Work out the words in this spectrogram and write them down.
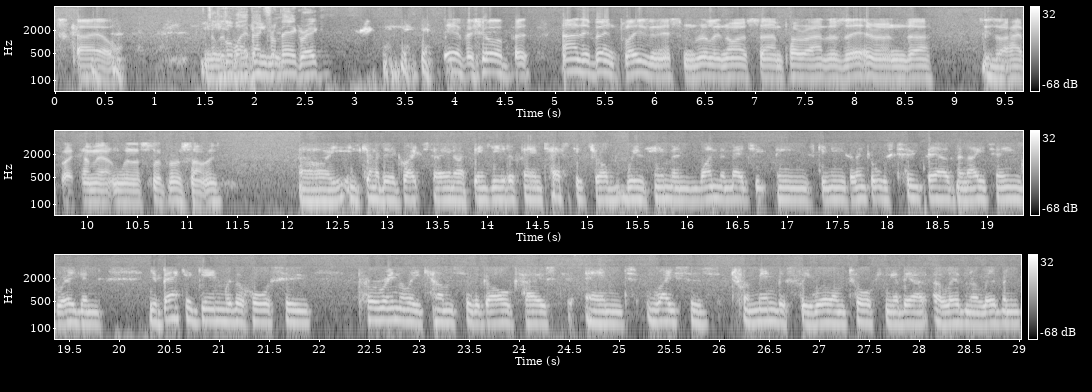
scale. It's a little way back from there, Greg. yeah, for sure. But no, they've been pleasing. There's some really nice um, Pieratas there and uh, geez, I hope they come out and win a slipper or something. Oh, he's going to be a great stallion, I think. You did a fantastic job with him and won the Magic Things Guineas. I think it was 2018, Greg. And you're back again with a horse who perennially comes to the Gold Coast and races tremendously well. I'm talking about 11-11.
